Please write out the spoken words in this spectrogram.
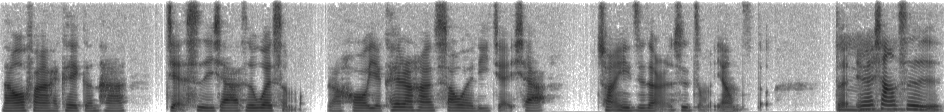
然后反而还可以跟他解释一下是为什么，然后也可以让他稍微理解一下穿义肢的人是怎么样子的。对，因为像是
